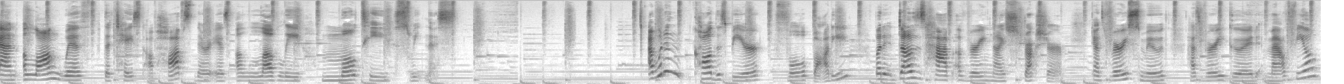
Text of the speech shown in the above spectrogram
And along with the taste of hops, there is a lovely malty sweetness. I wouldn't call this beer full body, but it does have a very nice structure. It's very smooth, has very good mouthfeel.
